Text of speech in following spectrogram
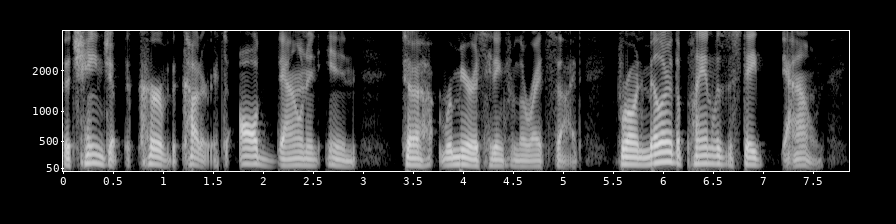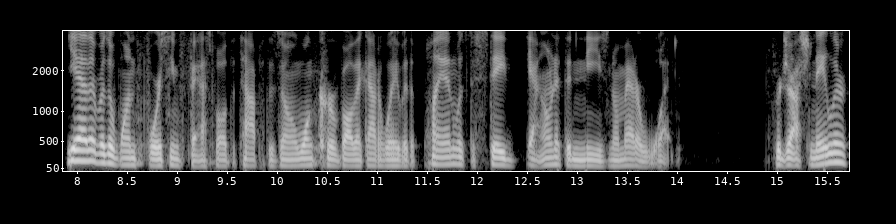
the changeup, the curve, the cutter, it's all down and in to Ramirez hitting from the right side. For Owen Miller, the plan was to stay down. Yeah, there was a one four seam fastball at the top of the zone, one curveball that got away, but the plan was to stay down at the knees no matter what. For Josh Naylor,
